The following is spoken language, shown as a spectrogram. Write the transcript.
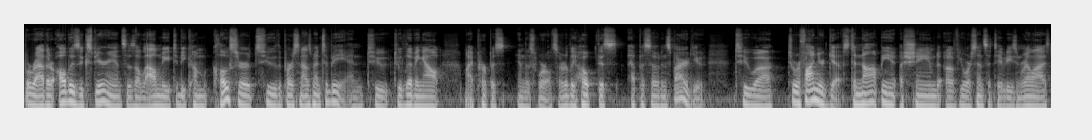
but rather all these experiences allowed me to become closer to the person I was meant to be and to to living out my purpose in this world. So I really hope this episode inspired you to uh, to refine your gifts, to not be ashamed of your sensitivities, and realize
